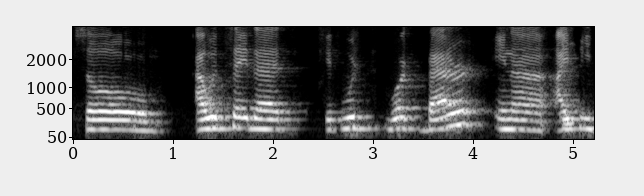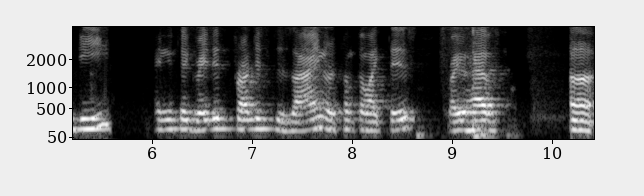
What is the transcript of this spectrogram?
So I would say that it would work better in a IPD, an integrated project design or something like this, where you have uh,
